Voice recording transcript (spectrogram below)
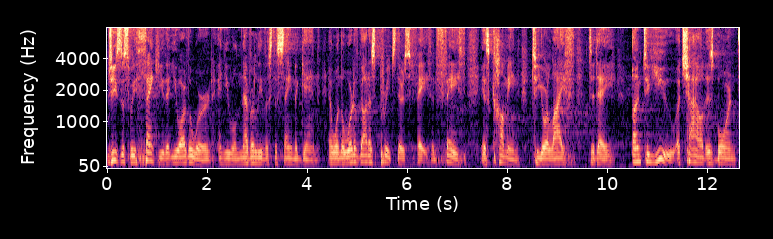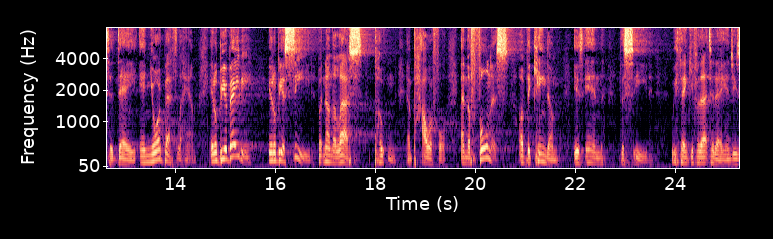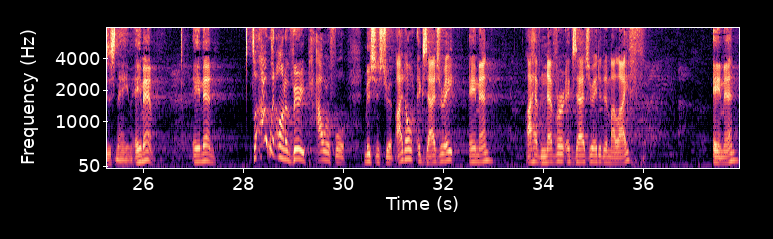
Jesus, we thank you that you are the Word and you will never leave us the same again. And when the Word of God is preached, there's faith, and faith is coming to your life today. Unto you a child is born today in your Bethlehem. It'll be a baby, it'll be a seed, but nonetheless potent and powerful. And the fullness of the kingdom is in the seed. We thank you for that today in Jesus' name. Amen. Amen. So I went on a very powerful mission trip. I don't exaggerate. Amen. I have never exaggerated in my life. Amen.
